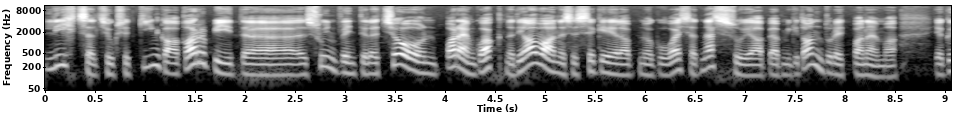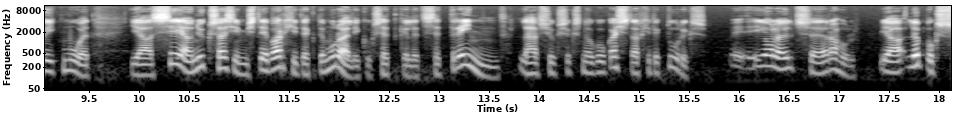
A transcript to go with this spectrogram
lihtsalt siuksed kingakarbid, äh, sundventilatsioon, parem kui aknad ei avane, sest see keelab nagu asjad nässu ja peab mingeid andureid panema ja kõik muu, et. ja see on üks asi, mis teeb arhitekte murelikuks hetkel, et see trend läheb siukseks nagu kastarhitektuuriks. ei ole üldse rahul ja lõpuks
